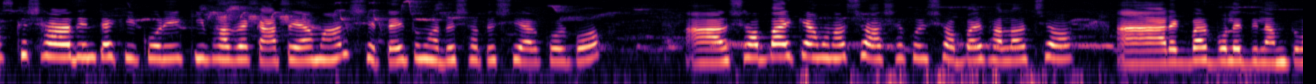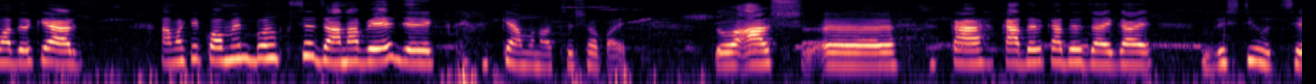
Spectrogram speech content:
আজকে সারাদিনটা কি করি, কীভাবে কাটে আমার সেটাই তোমাদের সাথে শেয়ার করব। আর সবাই কেমন আছো? আশা করি সবাই ভালো আছো। আর একবার বলে দিলাম তোমাদেরকে, আর আমাকে কমেন্ট বক্সে জানাবে যে কেমন আছে সবাই। তো আর কাদের কাদের জায়গায় বৃষ্টি হচ্ছে,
